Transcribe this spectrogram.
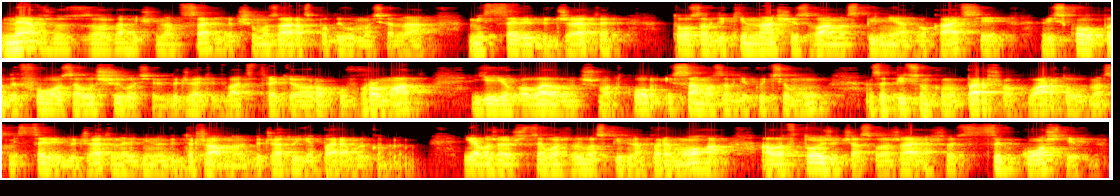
Не зважаючи на це, якщо ми зараз подивимося на місцеві бюджети, то завдяки нашій з вами спільній адвокації військове ПДФО залишилося в бюджеті 23-го року в громад, є його левим шматком, і саме завдяки цьому, за підсумками першого кварталу, у нас місцеві бюджети, на відміну від державного бюджету, є перевиконаними. Я вважаю, що це важлива спільна перемога, але в той же час вважаю, що з цих коштів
